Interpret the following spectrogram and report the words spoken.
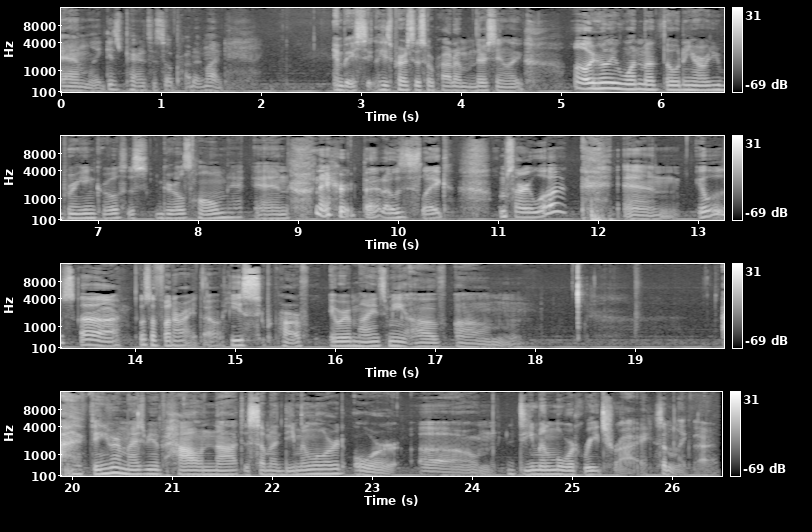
and like his parents are so proud of him. Like, and basically his parents are so proud of him. They're saying like, "Oh, you're only one month old and you're already bringing girls girls home." And when I heard that, I was just like, "I'm sorry, what?" And it was uh, it was a fun ride though. He's super powerful. It reminds me of um. I think it reminds me of how not to summon a demon lord or um, demon lord retry, something like that,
